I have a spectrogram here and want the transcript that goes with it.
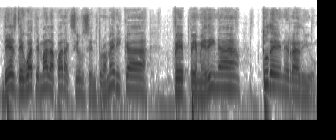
Desde Guatemala para Acción Centroamérica, Pepe Medina, TUDN Radio.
